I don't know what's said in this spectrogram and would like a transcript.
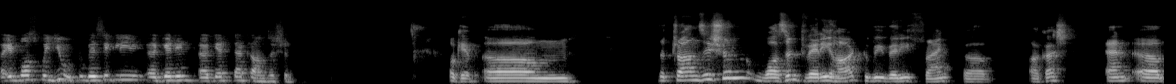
it was for you to basically uh, get in uh, get that transition? Okay um the transition wasn't very hard, to be very frank, uh, Akash. And uh,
